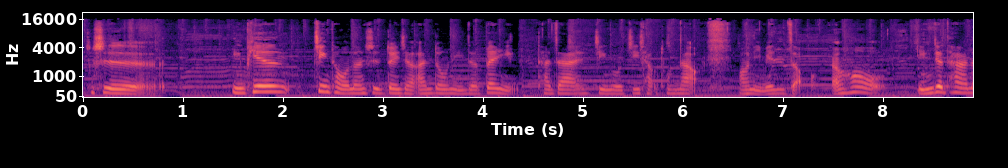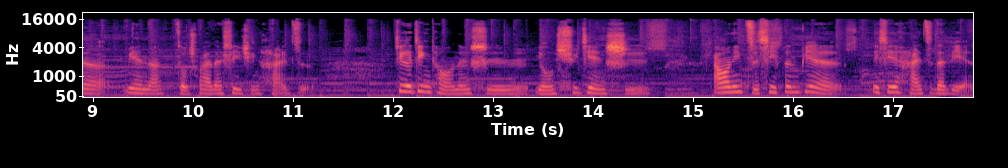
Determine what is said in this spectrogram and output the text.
就是影片镜头呢是对着安东尼的背影，他在进入机场通道往里面走，然后迎着他的面呢走出来的是一群孩子。这个镜头呢是由虚见实，然后你仔细分辨那些孩子的脸，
